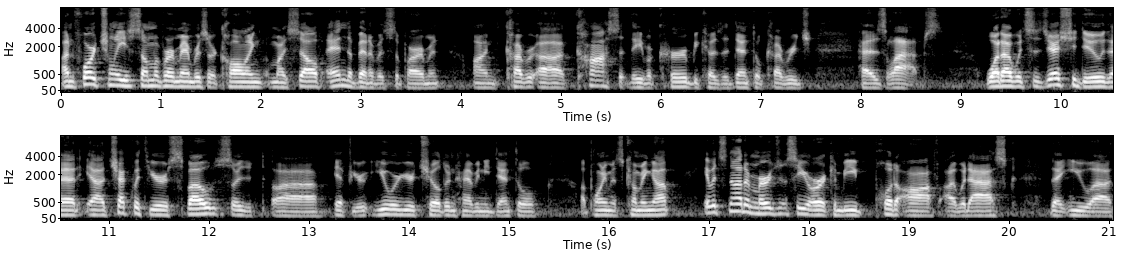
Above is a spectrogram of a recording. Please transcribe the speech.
Unfortunately, some of our members are calling myself and the benefits department on cover, uh, costs that they've occurred because the dental coverage has lapsed. What I would suggest you do that uh, check with your spouse or uh, if you or your children have any dental appointments coming up if it's not emergency or it can be put off, I would ask that you uh,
